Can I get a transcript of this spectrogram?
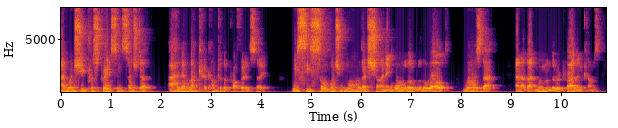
And when she prostrates in sajda, Ahl Makkah come to the Prophet and say, We see so much nur that's shining all over the world. What is that? And at that moment, the reply then comes,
